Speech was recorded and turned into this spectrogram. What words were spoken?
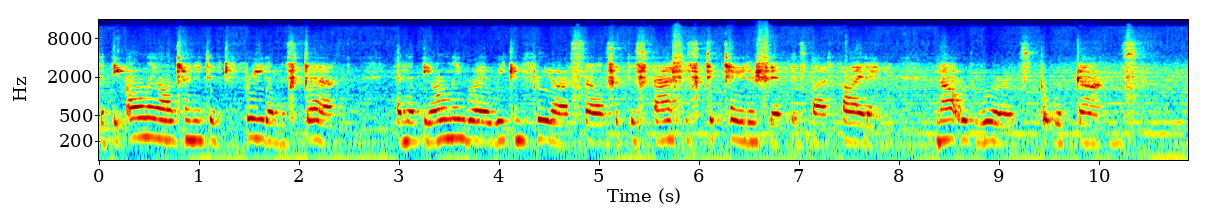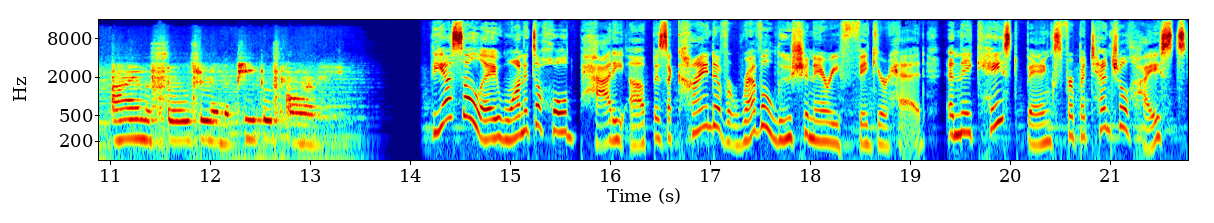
that the only alternative to freedom is death, and that the only way we can free ourselves of this fascist dictatorship is by fighting, not with words, but with guns. I am a soldier in the people's army. The SLA wanted to hold Patty up as a kind of revolutionary figurehead, and they cased banks for potential heists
